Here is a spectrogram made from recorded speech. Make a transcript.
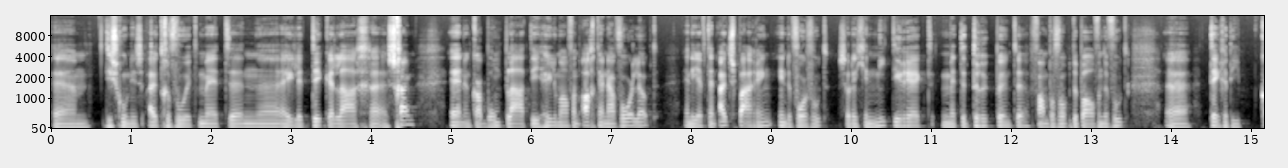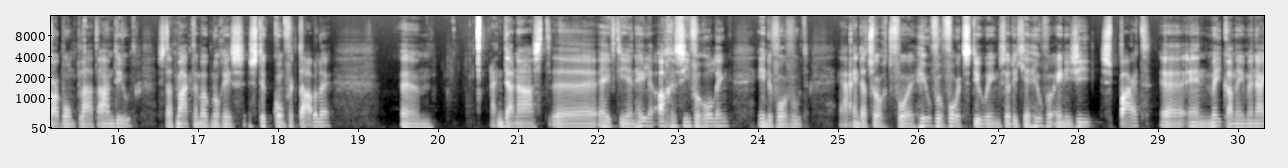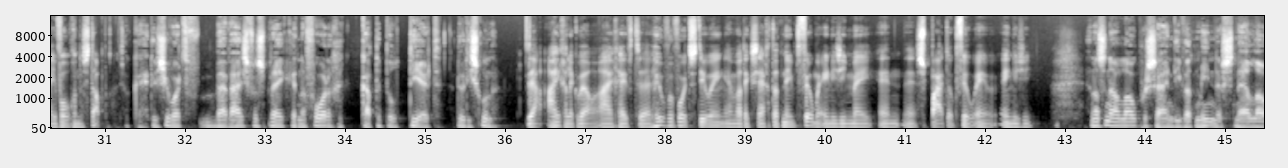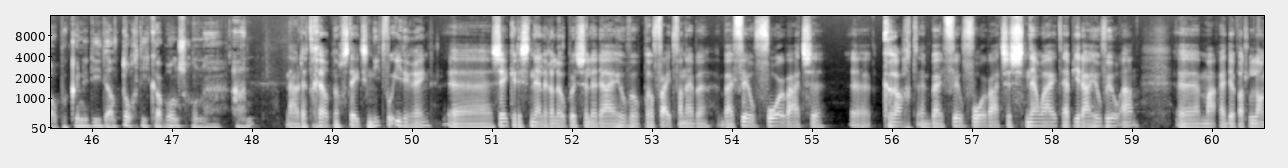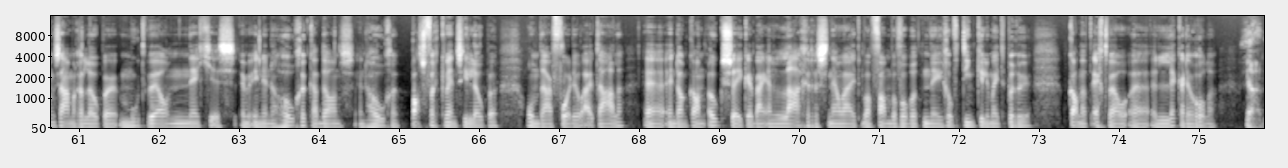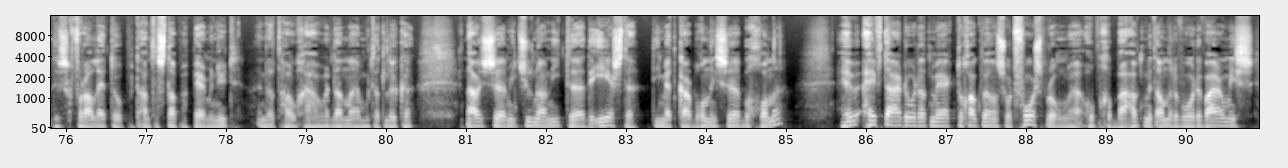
Um, die schoen is uitgevoerd met een uh, hele dikke laag uh, schuim en een carbonplaat die helemaal van achter naar voor loopt. En die heeft een uitsparing in de voorvoet, zodat je niet direct met de drukpunten van bijvoorbeeld de bal van de voet uh, tegen die carbonplaat aanduwt. Dus dat maakt hem ook nog eens een stuk comfortabeler. Um, daarnaast heeft hij een hele agressieve rolling in de voorvoet. Ja, en dat zorgt voor heel veel voortstuwing, zodat je heel veel energie spaart uh, en mee kan nemen naar je volgende stap. Oké, dus je wordt bij wijze van spreken naar voren gecatapulteerd door die schoenen. Ja, eigenlijk wel. Hij geeft uh, heel veel voortstuwing en wat ik zeg, dat neemt veel meer energie mee en uh, spaart ook veel e energie. En als er nou lopers zijn die wat minder snel lopen, kunnen die dan toch die carbonschoenen aan? Nou, dat geldt nog steeds niet voor iedereen. Uh, zeker de snellere lopers zullen daar heel veel profijt van hebben. Bij veel voorwaartse uh, kracht en bij veel voorwaartse snelheid heb je daar heel veel aan. Uh, maar de wat langzamere loper moet wel netjes in een hoge cadans, een hoge pasfrequentie lopen om daar voordeel uit te halen. en dan kan ook zeker bij een lagere snelheid, van bijvoorbeeld 9 of 10 km per uur, kan dat echt wel lekkerder rollen. Ja, dus vooral let op het aantal stappen per minuut en dat hoog houden, dan uh, moet dat lukken. Nou is uh, niet uh, de eerste die met carbon is begonnen. He heeft daardoor dat merk toch ook wel een soort voorsprong opgebouwd? Met andere woorden, waarom is,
